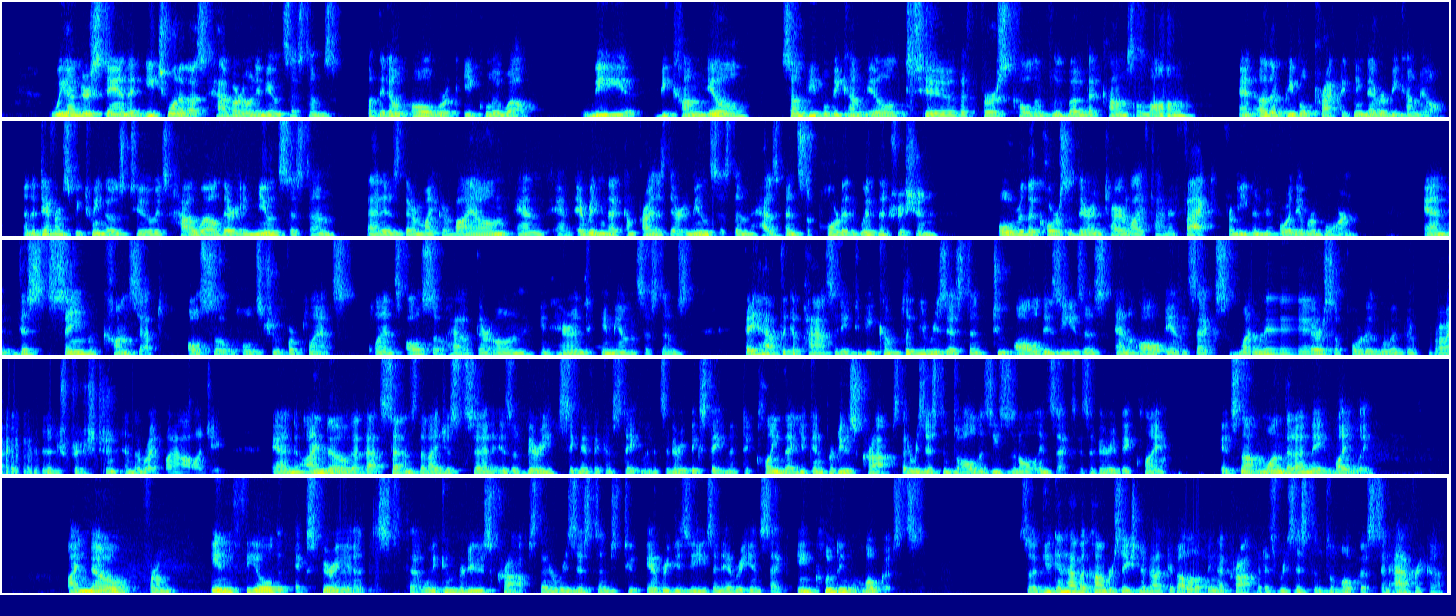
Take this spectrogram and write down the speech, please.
we understand that each one of us have our own immune systems, but they don't all work equally well. We become ill. Some people become ill to the first cold and flu bug that comes along, and other people practically never become ill. And the difference between those two is how well their immune system, that is their microbiome and, and everything that comprises their immune system, has been supported with nutrition over the course of their entire lifetime. In fact, from even before they were born. And this same concept also holds true for plants. Plants also have their own inherent immune systems. they have the capacity to be completely resistant to all diseases and all insects when they are supported with the right nutrition and the right biology. And I know that that sentence that I just said is a very significant statement. It's a very big statement. To claim that you can produce crops that are resistant to all diseases and all insects is a very big claim. It's not one that I make lightly. I know from in-field experience that we can produce crops that are resistant to every disease and every insect, including locusts. So if you can have a conversation about developing a crop that is resistant to locusts in Africa,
